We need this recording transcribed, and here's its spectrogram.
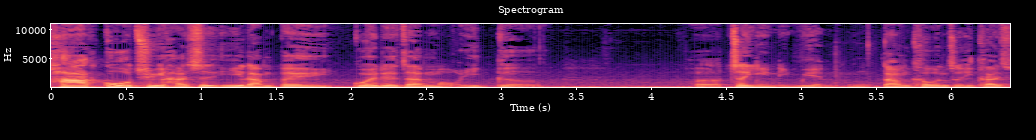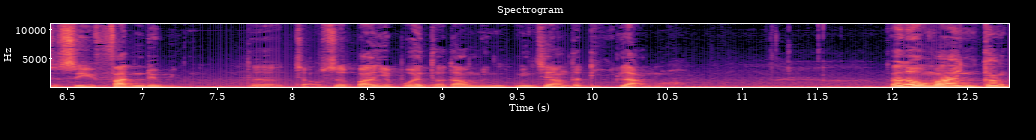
他过去还是依然被归类在某一个呃阵营里面。当然，柯文哲一开始是以泛绿的角色，不然也不会得到民民进党的礼让哦。但是我们发现，刚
